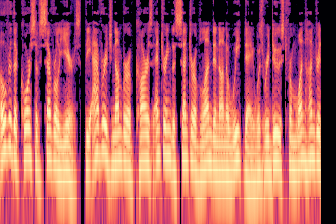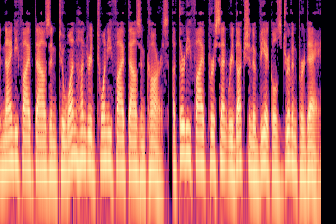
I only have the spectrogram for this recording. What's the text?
Over the course of several years, the average number of cars entering the centre of London on a weekday was reduced from 195,000 to 125,000 cars, a 35% reduction of vehicles driven per day.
